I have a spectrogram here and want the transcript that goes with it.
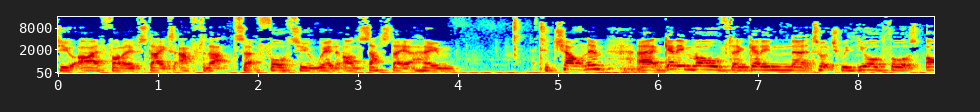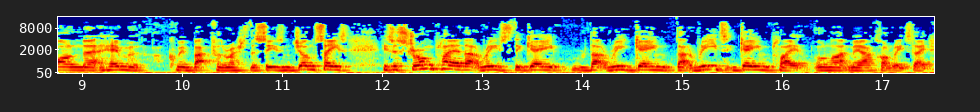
to I Follow Stags after that uh, 4 2 win on Saturday at home to Cheltenham. Uh, get involved and get in uh, touch with your thoughts on uh, him coming back for the rest of the season. John says he's a strong player that reads the game, that read game, that reads gameplay. Unlike me, I can't read today.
